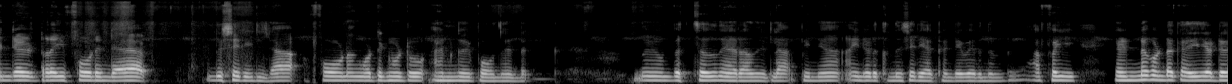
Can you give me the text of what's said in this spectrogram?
എന്റെ ഡ്രൈ ഫോണിന്റെ ഇത് ശരിയില്ല. ഫോൺ അങ്ങോട്ടും ഇങ്ങോട്ടും അനങ്ങി പോകുന്നുണ്ട്. വെച്ചത് നേരാകുന്നില്ല പിന്നെ അതിന്റെ ഇടയ്ക്ക് ശരിയാക്കേണ്ടി വരുന്നുണ്ട്. അപ്പോൾ ഈ എണ്ണ കൊണ്ട കൈയിട്ട്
